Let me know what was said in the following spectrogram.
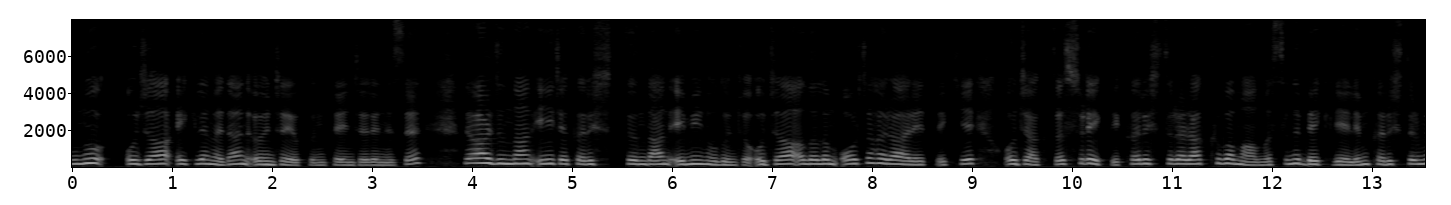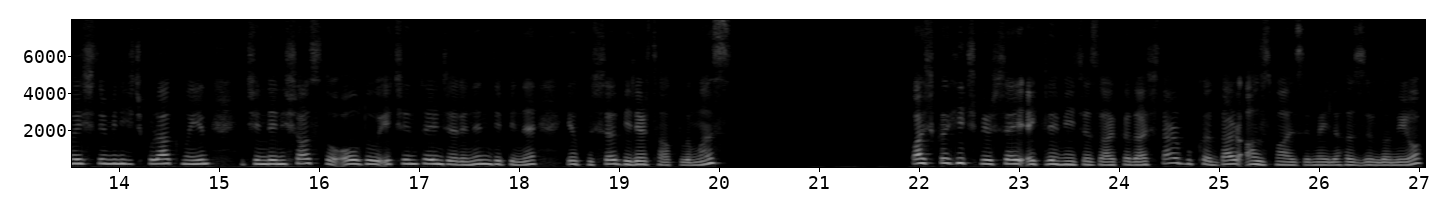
Bunu ocağa eklemeden önce yapın tencerenize ve ardından iyice karıştığından emin olunca ocağa alalım. Orta hararetteki ocakta sürekli karıştırarak kıvam almasını bekleyelim. Karıştırma işlemini hiç bırakmayın. İçinde nişasta olduğu için tencerenin dibine yapışabilir tatlımız. Başka hiçbir şey eklemeyeceğiz arkadaşlar. Bu kadar az malzemeyle hazırlanıyor.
